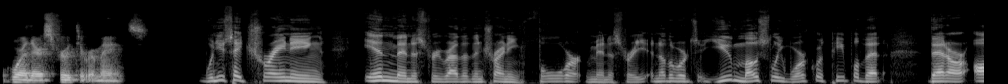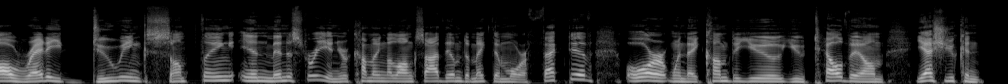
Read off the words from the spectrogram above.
where there's fruit that remains. When you say training in ministry rather than training for ministry, in other words, you mostly work with people that that are already doing something in ministry and you're coming alongside them to make them more effective or when they come to you you tell them yes you can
